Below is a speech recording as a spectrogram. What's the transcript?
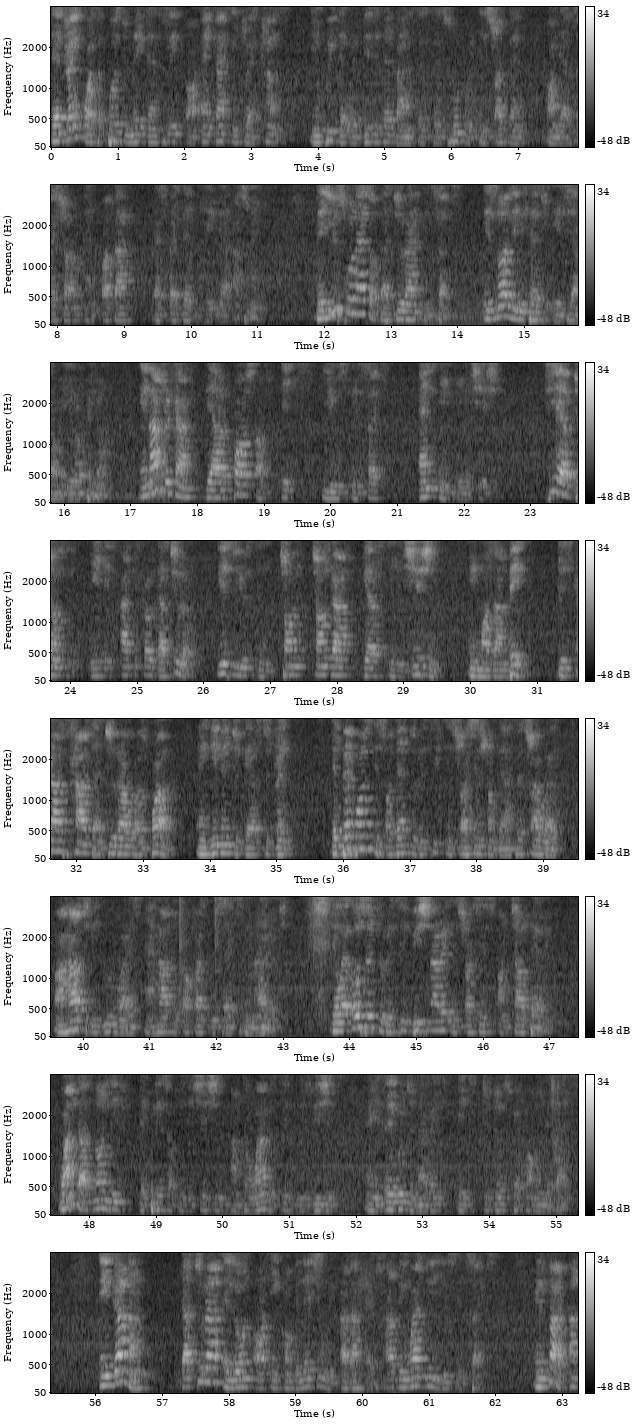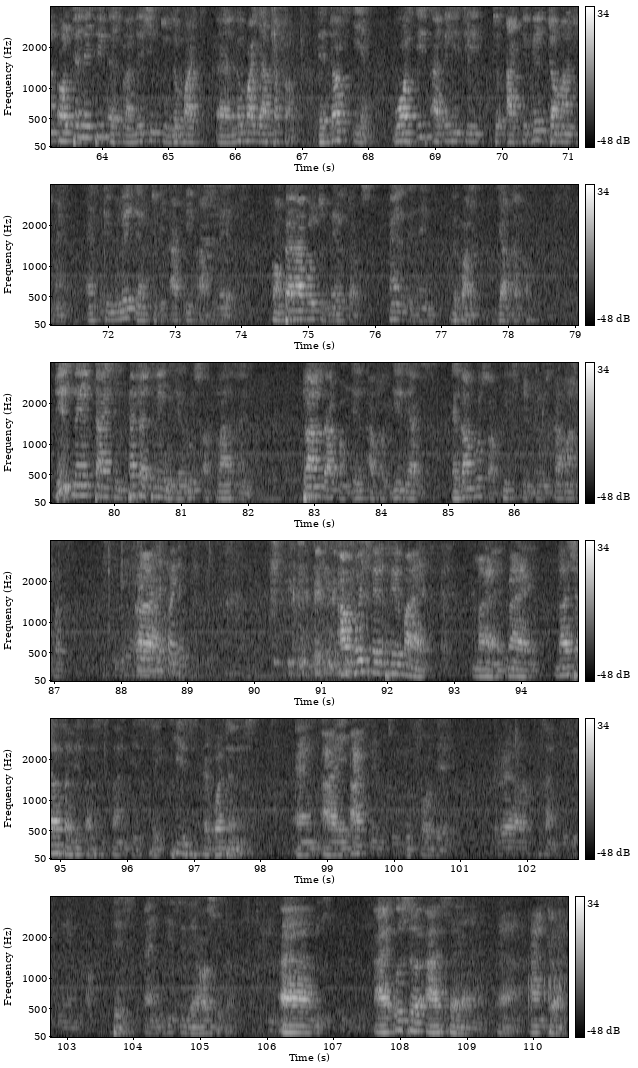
The drink was supposed to make them sleep or enter into a trance in which they were visited by ancestors who could instruct them on their sexual and other expected behavior as men. The usefulness of Datura in sex is not limited to Asia or Europe alone. In Africa, there are reports of its use in sex and in initiation. T.F. Johnston, in his article Datura, is used in Tsonga girls' initiation in Mozambique, discuss how Datura was brought and given to girls to drink. The purpose is for them to receive instructions from their ancestral world on how to be good wives and how to offer good sex in marriage. They were also to receive visionary instructions on childbearing. One does not leave the place of initiation until one receives these visions and is able to narrate it to those performing the rites. In Ghana, Datura alone or in combination with other herbs have been widely used in sex. In fact, an alternative explanation to Lobayatafa, uh, the dog's ear, was its ability to activate dormant men and stimulate them to be active as males, comparable to male dogs, hence the name Lobayatafa. This name ties in perfectly with the roots of plants and plants that contain aphrodisiacs, examples of which include kramankwati. Uh, unfortunately, my my my national service assistant is sick. He's a botanist, and I asked him to look for the real scientific name of this, and he's in the hospital. Um, I also asked uh, uh,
